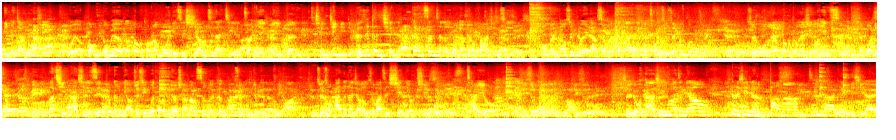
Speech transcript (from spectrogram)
你们讲的东西我有共鸣。我们有一个共同的目的是希望自在自己的专业可以更前进一点。可是更浅的、更深层的东西，可能没有发现，是我们都是为了让社会更安定而从事这份工作。所以我们有共同的结果，因此我们能够聊。那其他的心理师不能聊，就是因为他们没有想让社会更好，所以根本就不能聊。所以从阿德勒角度出发，是先有结果才有所以如果大家有兴趣的话，真的要个人心理学很棒啊，就是大家可以一起来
